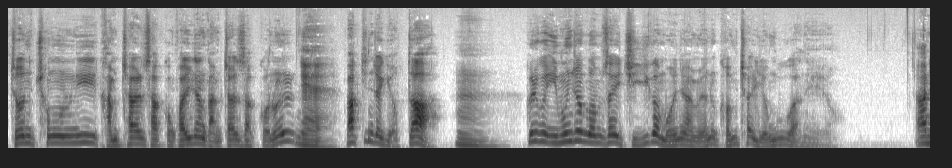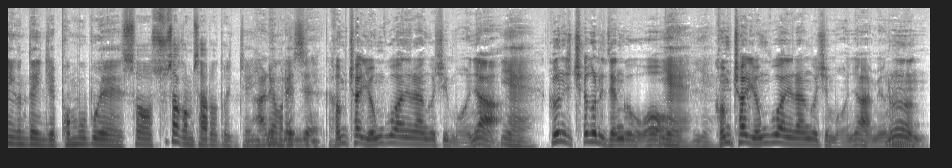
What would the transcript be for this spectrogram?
전 총리 감찰 사건 관련 감찰 사건을 예. 맡긴 적이 없다. 음. 그리고 이문정 검사의 직위가 뭐냐면은 검찰 연구관이에요. 아니 근데 이제 법무부에서 수사 검사로도 이제 임명을 했으니까. 검찰 연구관이라는 것이 뭐냐? 예. 그건 이제 최근에 된 거고. 예, 예. 검찰 연구관이라는 것이 뭐냐 하면은 음.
